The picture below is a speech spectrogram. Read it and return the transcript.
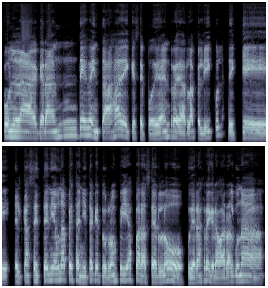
con la gran desventaja de que se podía enredar la película, de que el cassette tenía una pestañita que tú rompías para hacerlo, pudieras regrabar alguna,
